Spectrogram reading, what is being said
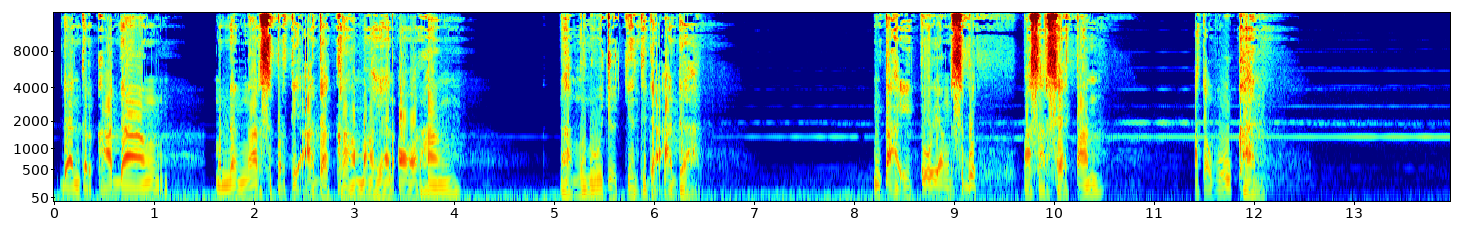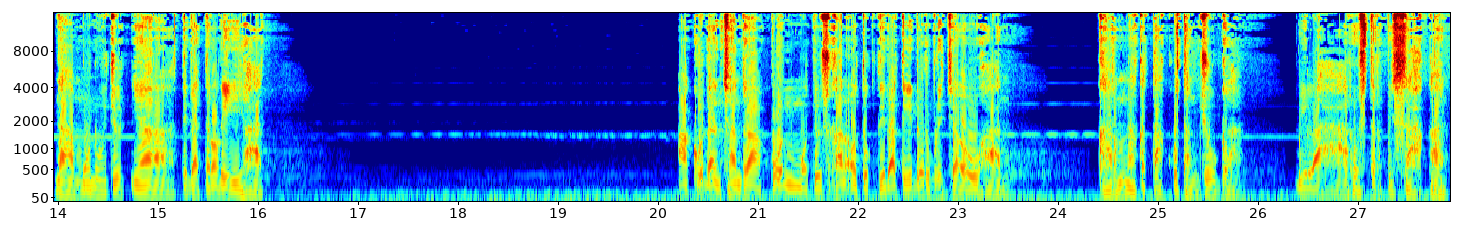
Dan terkadang mendengar seperti ada keramaian orang, namun wujudnya tidak ada. Entah itu yang disebut pasar setan atau bukan namun wujudnya tidak terlihat. Aku dan Chandra pun memutuskan untuk tidak tidur berjauhan karena ketakutan juga bila harus terpisahkan.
